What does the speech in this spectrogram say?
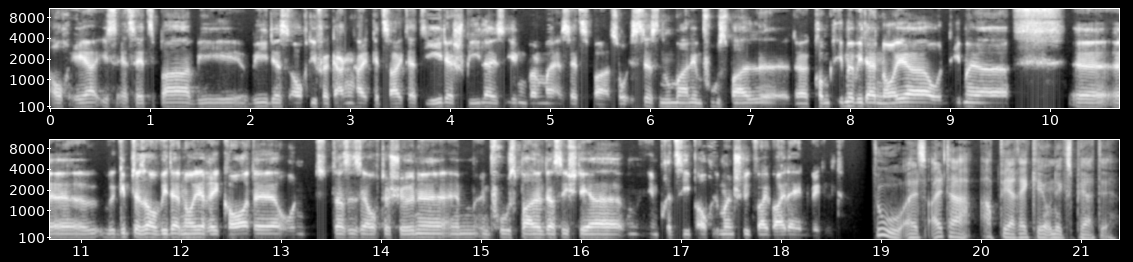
auch er ist ersetzbar, wie, wie das auch die Vergangenheit gezeigt hat. Jeder Spieler ist irgendwann mal ersetzbar. So ist es nun mal im Fußball. Äh, da kommt immer wieder neuer und immer äh, äh, gibt es auch wieder neue Rekorde. Und das ist ja auch das Schöne im, im Fußball, dass sich der im Prinzip auch immer ein Stück weit weiterentwickelt. Du als alter Abwehrrecke und Experte,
